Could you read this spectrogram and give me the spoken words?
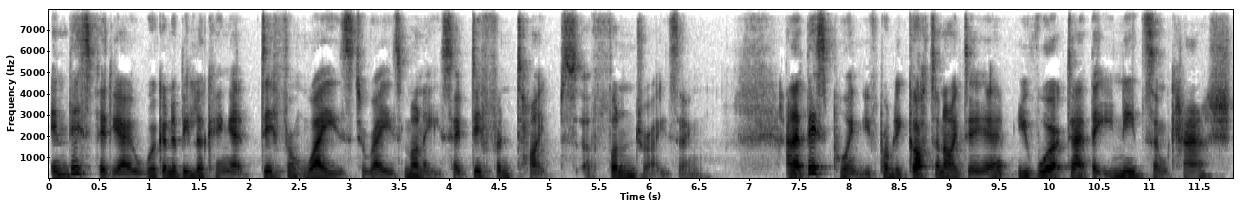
In this video, we're going to be looking at different ways to raise money, so different types of fundraising. And at this point, you've probably got an idea, you've worked out that you need some cash,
